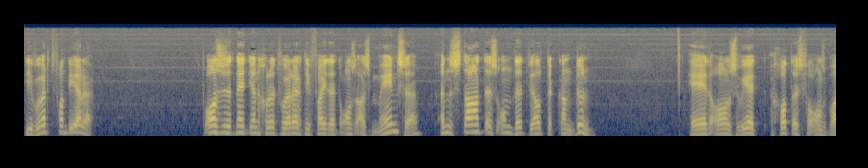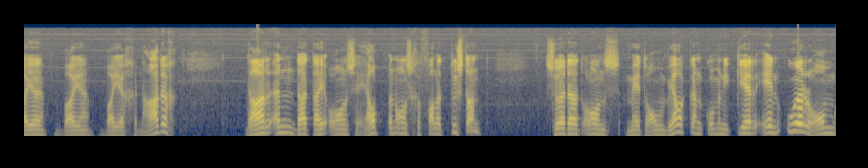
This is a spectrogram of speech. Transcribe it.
die woord van die Heere, Vir ons is het net een groot voorrecht die feit dat ons as mense in staat is om dit wel te kan doen. En ons weet, God is vir ons baie, baie, baie genadig daarin dat hy ons help in ons gevalle toestand, so dat ons met hom wel kan communikeer en oor hom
